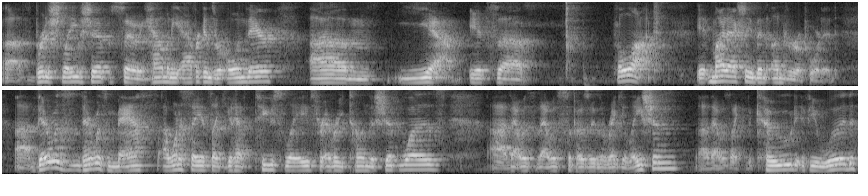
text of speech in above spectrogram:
uh, British slave ship, so how many Africans were on there? Um, yeah, it's uh, it's a lot. It might actually have been underreported. Uh, there was there was math. I want to say it's like you could have two slaves for every ton the ship was. Uh, that was that was supposedly the regulation. Uh, that was like the code, if you would.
